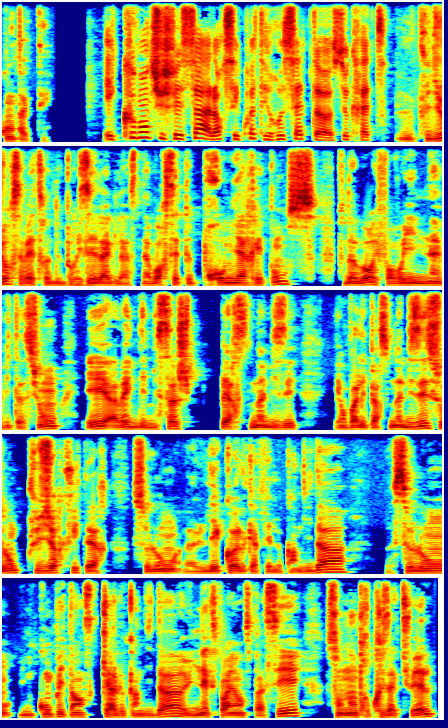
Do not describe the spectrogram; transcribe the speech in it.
contacter. Et comment tu fais ça alors? C'est quoi tes recettes euh, secrètes? Le plus dur, ça va être de briser la glace, d'avoir cette première réponse. Tout d'abord, il faut envoyer une invitation et avec des messages personnalisés. Et on va les personnaliser selon plusieurs critères, selon euh, l'école qu'a fait le candidat, selon une compétence qu'a le candidat, une expérience passée, son entreprise actuelle.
